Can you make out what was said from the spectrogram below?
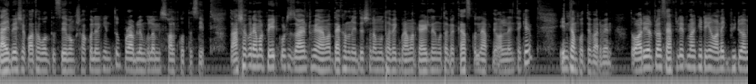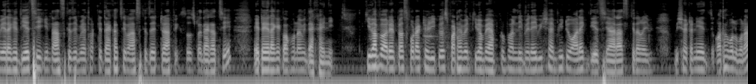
লাইভে এসে কথা বলতেছি এবং সকলের কিন্তু প্রবলেমগুলো আমি সলভ করতেছি। তো আশা করি আমার পেইড কোর্সে জয়েন্ট হয়ে আমার দেখানো নির্দেশনা মোতাবেক বা আমার গাইডলাইন মোতাবেক কাজ করলে আপনি অনলাইন থেকে ইনকাম করতে পারবেন। তো অরিয়ার প্লাস অ্যাফিলিয়েট মার্কেটিংয়ের অনেক ভিডিও আমি এর আগে দিয়েছি, কিন্তু আজকে যে মেথডটি দেখাচ্ছি বা আজকে যে ট্রাফিক সোর্সটা দেখাচ্ছি, এটা এর আগে কখনো আমি দেখাইনি। কীভাবে অরিয়ার প্লাস প্রোডাক্টের রিকোয়েস্ট পাঠাবেন, কীভাবে অ্যাপ্রুভাল নেবেন, এই বিষয়ে ভিডিও অনেক দিয়েছি, আর আজকের ওই বিষয়টা নিয়ে কথা বলব না।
